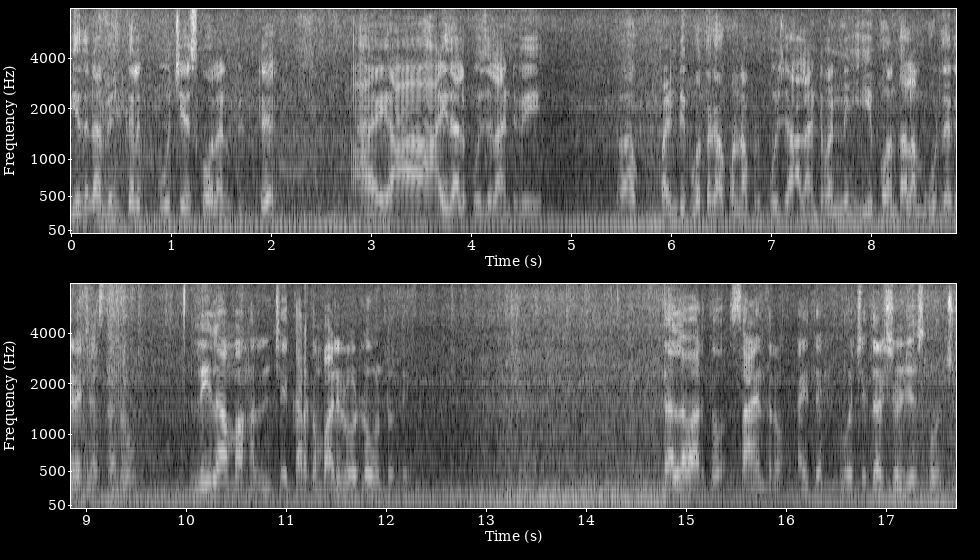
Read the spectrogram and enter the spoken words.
ఏదైనా వెహికల్కి పూజ చేసుకోవాలనుకుంటే ఆ- ఆయుధాల పూజ లాంటివి బండి కొత్తగా కొన్నప్పుడు పూజ అలాంటివన్నీ ఈ బొంతాలమ్మ గుడి దగ్గరే చేస్తారు. లీలామహల్ నుంచి కరకంబాడి రోడ్లో ఉంటుంది. తెల్లవారితో సాయంత్రం అయితే వచ్చి దర్శనం చేసుకోవచ్చు.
